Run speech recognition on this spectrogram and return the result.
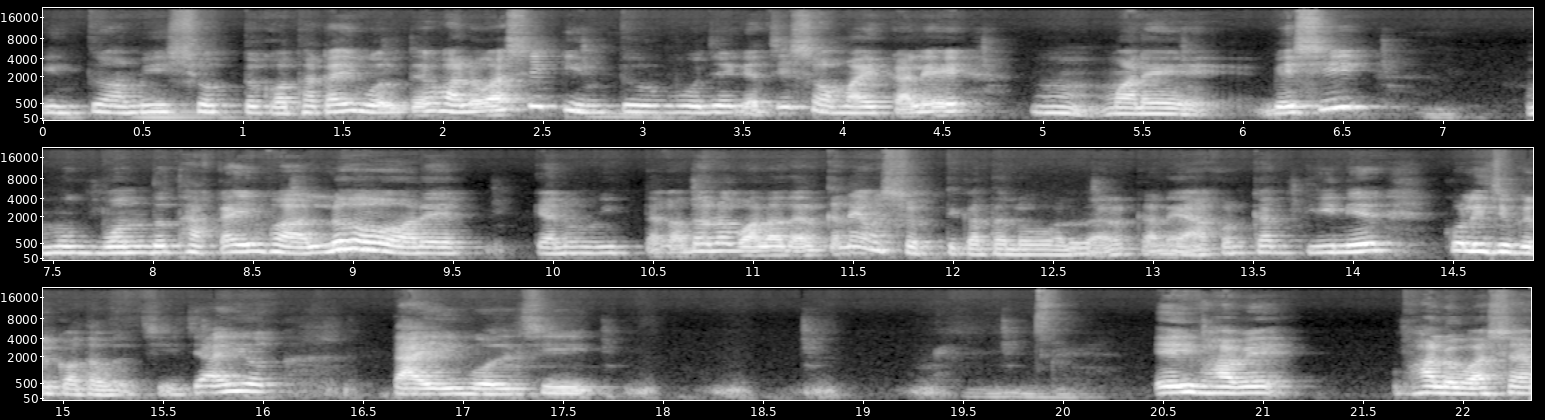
কিন্তু আমি সত্য কথাটাই বলতে ভালোবাসি, কিন্তু বুঝে গেছি সময়কালে মানে বেশি মুখ বন্ধ থাকাই ভালো মানে কেন মিথ্যা কথাটা বলা দরকার নেই, আমার সত্যি কথাটা বলা দরকার নেই। এখনকার দিনের কলিযুগের কথা বলছি। যাই হোক, তাই বলছি। এইভাবে ভালোবাসা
